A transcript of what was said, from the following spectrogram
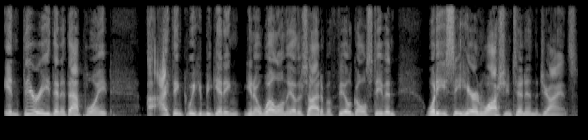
in theory, then at that point, I think we could be getting you know well on the other side of a field goal. Stephen, what do you see here in Washington and the Giants?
